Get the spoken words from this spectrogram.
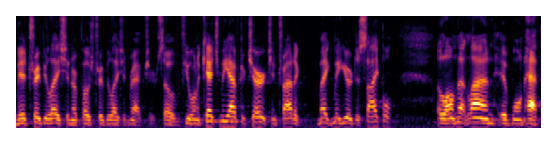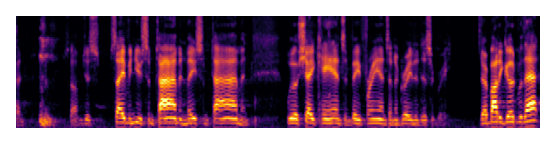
mid tribulation or post tribulation rapture. So if you want to catch me after church and try to make me your disciple, along that line, it won't happen. so I'm just saving you some time and me some time, and we'll shake hands and be friends and agree to disagree. Is everybody good with that?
